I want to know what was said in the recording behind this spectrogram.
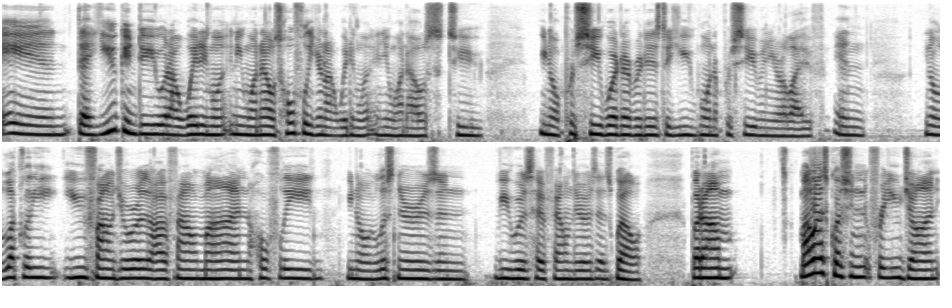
and that you can do without waiting on anyone else. Hopefully, you're not waiting on anyone else to, you know, pursue whatever it is that you want to pursue in your life. And, you know, luckily you found yours, I found mine. Hopefully, you know, listeners and viewers have found theirs as well. But, um, my last question for you, John,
